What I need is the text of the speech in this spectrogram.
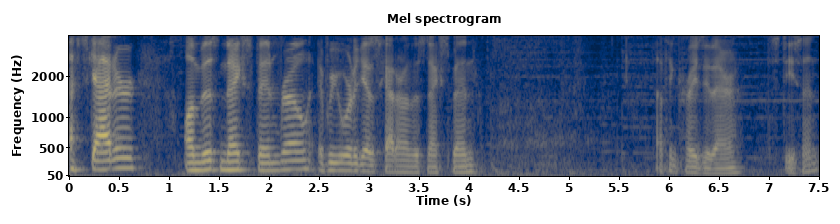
A scatter on this next spin, bro. If we were to get a scatter on this next spin, nothing crazy there. It's decent.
